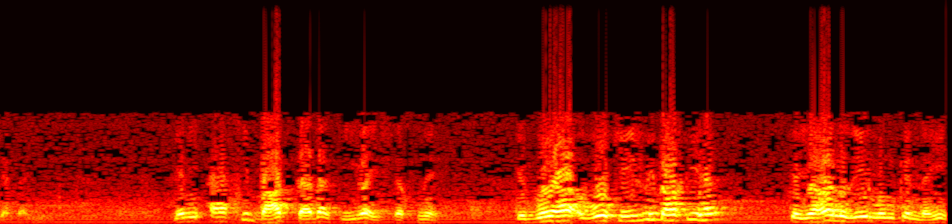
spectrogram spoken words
کیا چاہیے یعنی ایسی بات پیدا کی ہے اس شخص نے کہ گویا وہ چیز بھی باقی ہے۔ کہ یہاں نظیر ممکن نہیں۔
